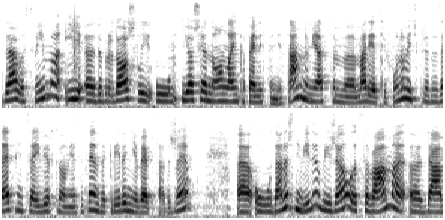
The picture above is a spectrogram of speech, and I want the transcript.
Zdravo svima i e, dobrodošli u još jedno online kafenisanje sa mnom. Ja sam e, Marija Trifunović, preduzetnica i virtualni asistent za kreiranje web sadržaja. E, u današnjem videu bih želela sa vama da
